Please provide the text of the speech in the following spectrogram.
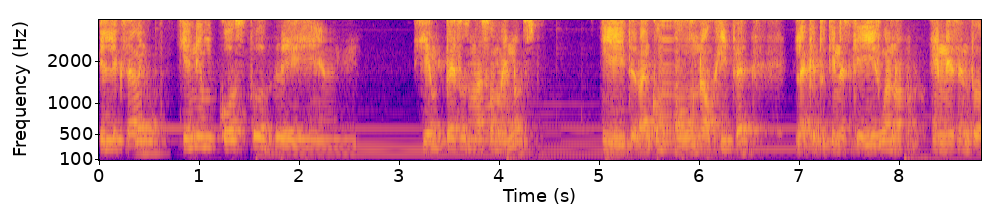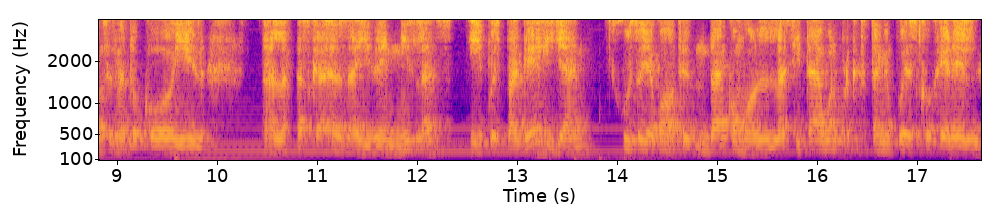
El examen tiene un costo de 100 pesos más o menos y te dan como una hojita la que tú tienes que ir, bueno, en ese entonces me tocó ir a las cajas de ahí de Islas y pues pagué y ya justo ya cuando te dan como la cita, bueno, porque tú también puedes escoger el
